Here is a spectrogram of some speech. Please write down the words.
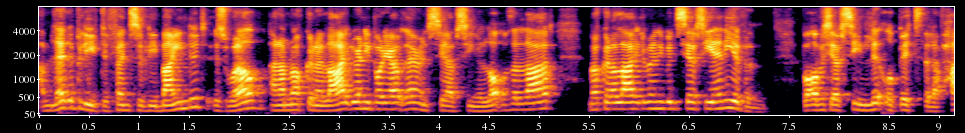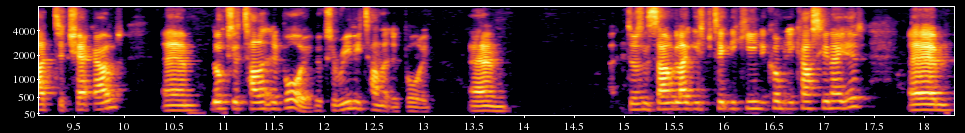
I'm led to believe defensively minded as well. And I'm not going to lie to anybody out there and say I've seen a lot of the lad. I'm not going to lie to anybody and say I've seen any of them. But obviously, I've seen little bits that I've had to check out. Um, looks a talented boy. Looks a really talented boy. Um, doesn't sound like he's particularly keen to come to Newcastle United. Um,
